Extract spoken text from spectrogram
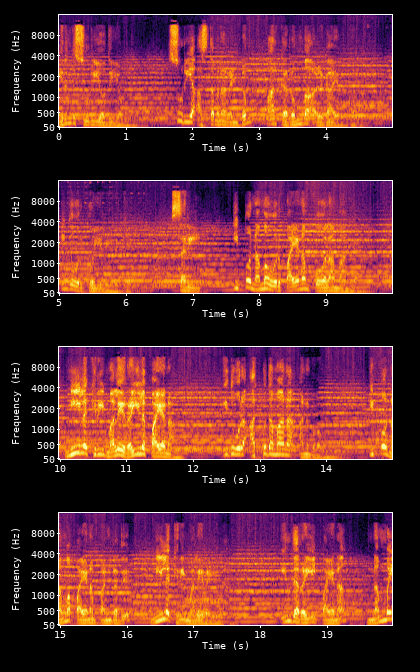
இருந்து சூரியோதயம் சூரிய அஸ்தமனம் ரெண்டும் பார்க்க ரொம்ப அழகா இருக்கும். இங்க ஒரு கோயில் இருக்கு. சரி இப்போ நம்ம ஒரு பயணம் போகலாம் வாங்க. நீலகிரி மலை ரயில பயணம். இது ஒரு அற்புதமான அனுபவம். இப்போ நம்ம பயணம் பண்றது நீலகிரி மலை ரயில் இந்த ரயில் பயணம் நம்மை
